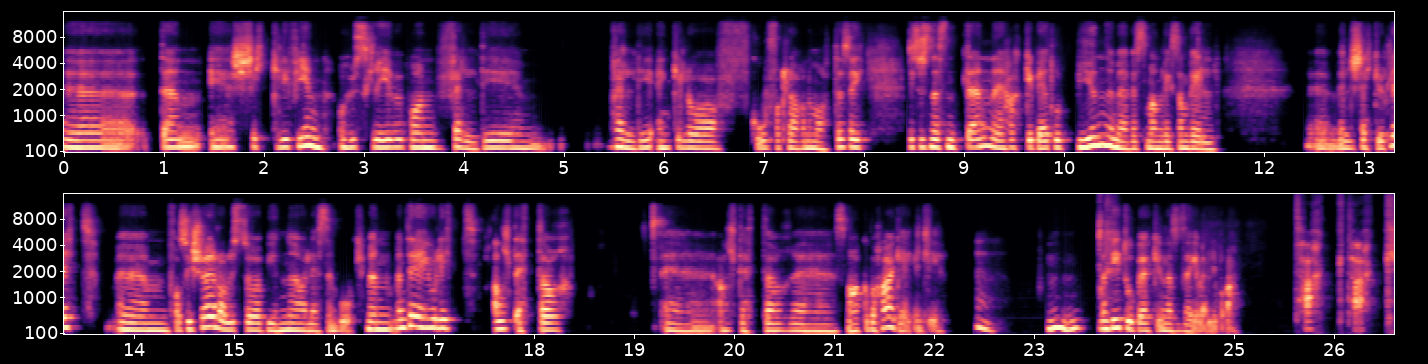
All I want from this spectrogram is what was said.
Eh, den er skikkelig fin, og hun skriver på en veldig, veldig enkel og god forklarende måte. Så jeg, jeg syns nesten den er hakket bedre å begynne med hvis man liksom vil, eh, vil sjekke ut litt um, for seg sjøl og har lyst til å begynne å lese en bok. Men, men det er jo litt alt etter uh, alt etter uh, smak og behag, egentlig. Mm. Mhm. Men de to bøkene syns jeg er veldig bra. Takk, takk.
